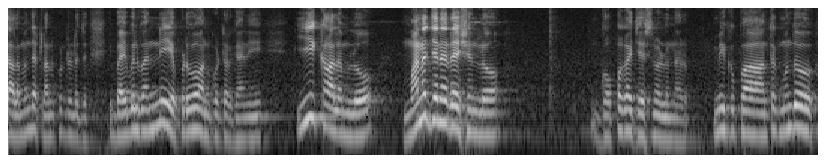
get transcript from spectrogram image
చాలామంది అట్లా అనుకుంటుండొచ్చు. ఈ బైబిల్ అన్నీ ఎప్పుడో అనుకుంటారు కానీ ఈ కాలంలో మన జనరేషన్లో గొప్పగా చేసిన వాళ్ళు ఉన్నారు. మీకు ప అంతకుముందు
